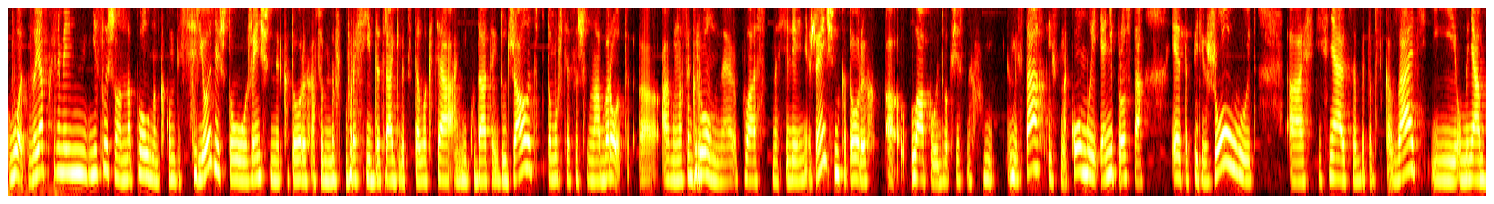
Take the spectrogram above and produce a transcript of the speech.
Вот, но я, по крайней мере, не слышала на полном каком-то серьезе, что женщины, которых, особенно в России, дотрагиваются до локтя, они куда-то идут жаловаться, потому что я слышала наоборот. Э, а у нас огромный пласт населения женщин, которых э, лапают в общественных местах, их знакомые, и они просто это пережевывают, э, стесняются об этом сказать. И у меня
